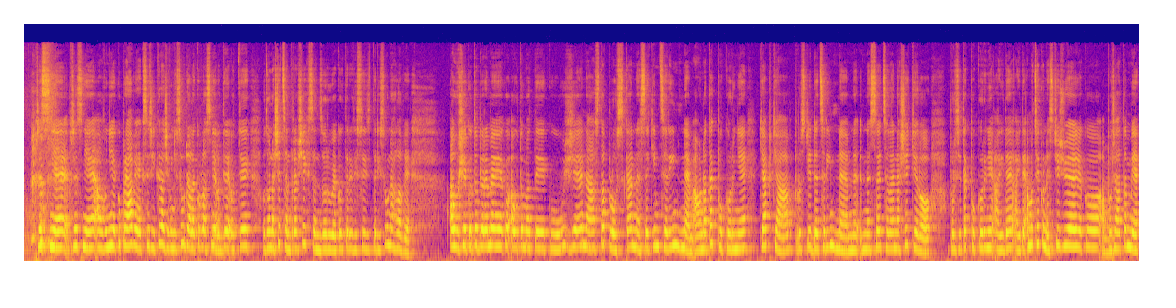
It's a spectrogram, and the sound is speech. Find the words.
Přesně, přesně. A oni jako právě, jak si říkala, že oni jsou daleko vlastně mm. od, tě, od, tě, od toho naše centra všech senzorů, jako který, který jsou na hlavě. A už jako to bereme jako automatiku, že nás ta ploska nese tím celým dnem a ona tak pokorně ťap ťap prostě jde celým dnem, nese celé naše tělo, prostě tak pokorně a jde a jde a moc jako nestěžuje jako a hmm. pořád tam je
